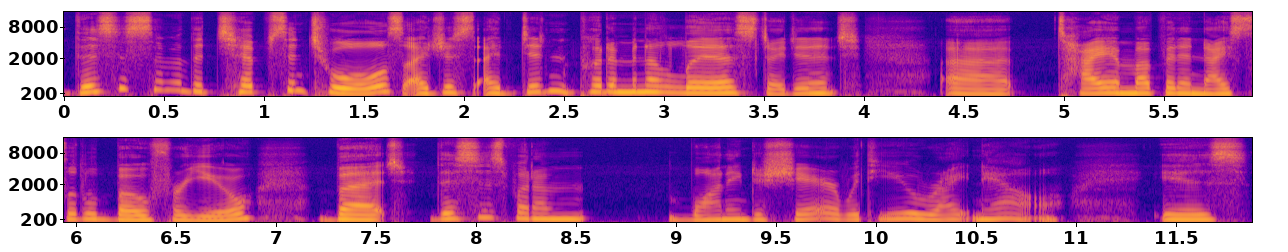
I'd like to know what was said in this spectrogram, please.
this is some of the tips and tools. I just I didn't put them in a list. I didn't uh, tie them up in a nice little bow for you, but this is what I'm wanting to share with you right now. Is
